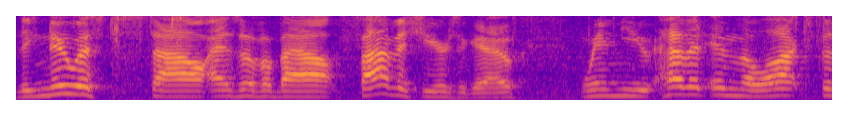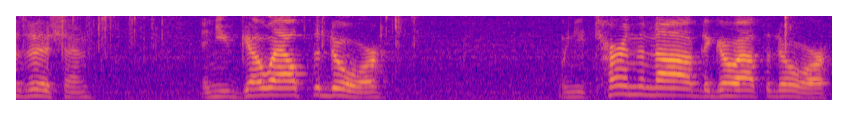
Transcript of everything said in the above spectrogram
the newest style as of about five-ish years ago, when you have it in the locked position and you go out the door, when you turn the knob to go out the door,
